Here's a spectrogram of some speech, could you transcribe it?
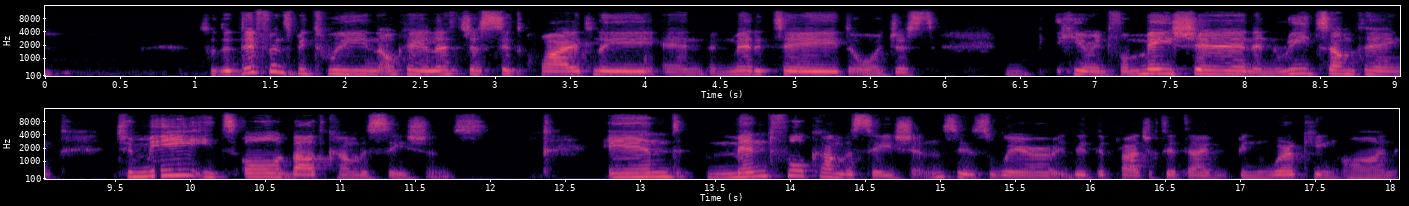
Mm-hmm. so the difference between okay let's just sit quietly and, and meditate or just hear information and read something. To me, it's all about conversations. And Mendful Conversations is where the, the project that I've been working on.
